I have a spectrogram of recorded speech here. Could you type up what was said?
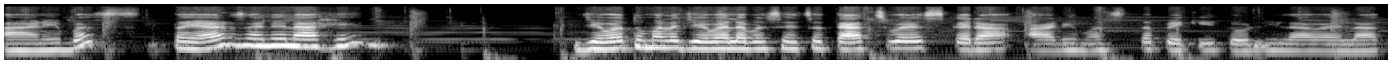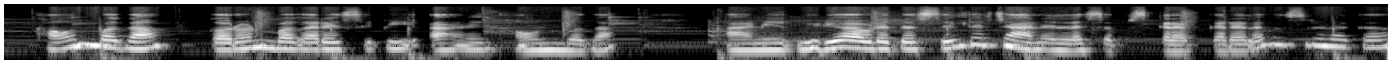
आणि बस तयार झालेला आहे. जेव्हा तुम्हाला जेवायला बसायचं त्याच वेळेस करा आणि मस्तपैकी तोंडी लावायला खाऊन बघा. करून बघा रेसिपी आणि खाऊन बघा. आणि व्हिडिओ आवडत असेल तर चॅनलला सबस्क्राईब करायला विसरू नका.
